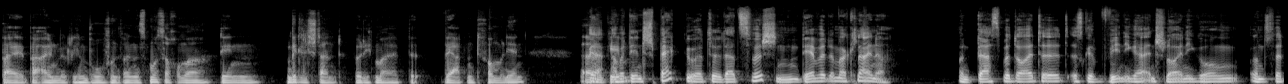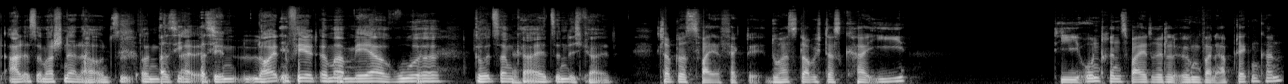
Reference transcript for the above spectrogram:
bei, bei allen möglichen Berufen, sondern es muss auch immer den Mittelstand, würde ich mal wertend formulieren. Äh, ja, geben. aber den Speckgürtel dazwischen, der wird immer kleiner. Und das bedeutet, es gibt weniger Entschleunigung und es wird alles immer schneller. Und, und also ich, also den ich, Leuten fehlt immer mehr Ruhe, Duldsamkeit. Sinnlichkeit. Ich glaube, du hast zwei Effekte. Du hast, glaube ich, dass KI die unteren zwei Drittel irgendwann abdecken kann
